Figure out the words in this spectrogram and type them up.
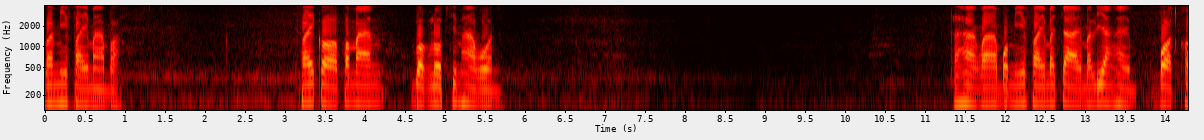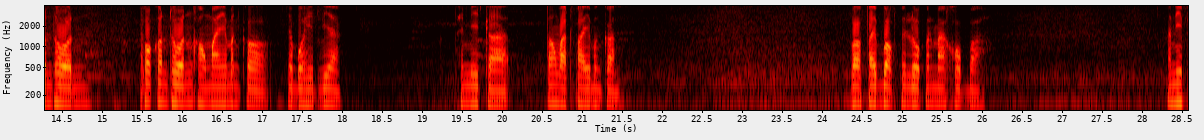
ว่ามีไฟมาบ่ไฟก็ประมาณบวกลบ15โวลต์ถ้าหากว่าบ่มีไฟมาจ่ายมาเลี้ยงให้บอร์ด control พวก control ของไมค์มันก็จะบ่เฮ็ดเวียกถ้ามีดก็ต้องวัดไฟเบิ่งก่อน ว่าไฟบวกไฟลบมันมาครบบ่อันนี้ไฟ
